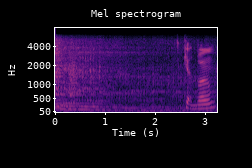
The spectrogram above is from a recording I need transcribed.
Kid Boom.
